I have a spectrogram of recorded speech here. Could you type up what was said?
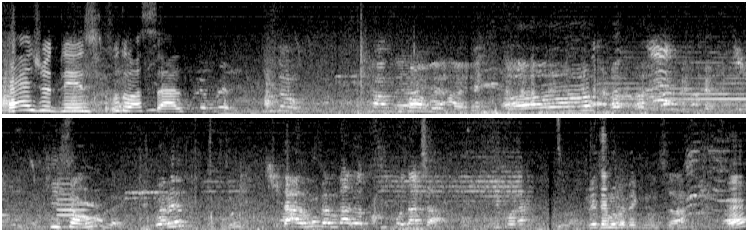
Sabe disso. Hein, Jodelise, ou doit sale? Kisa rumble. Wewe? Ta rumble mda do tipo dacha. Tipo da. Vete nou avec moun sa. Hein?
